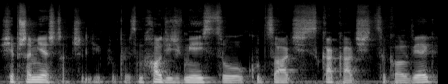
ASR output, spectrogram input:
się przemieszczać, czyli powiedzmy chodzić w miejscu, kucać, skakać, cokolwiek,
